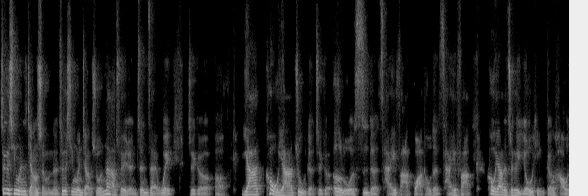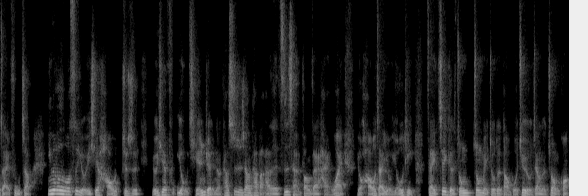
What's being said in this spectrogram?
这个新闻是讲什么呢？这个新闻讲说，纳税人正在为这个呃。压扣押住的这个俄罗斯的财阀寡头的财阀扣押的这个游艇跟豪宅付账，因为俄罗斯有一些豪，就是有一些有钱人呢，他事实上他把他的资产放在海外，有豪宅有游艇，在这个中中美洲的岛国就有这样的状况。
